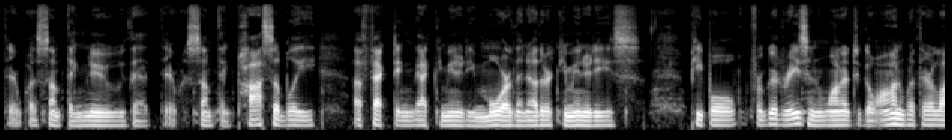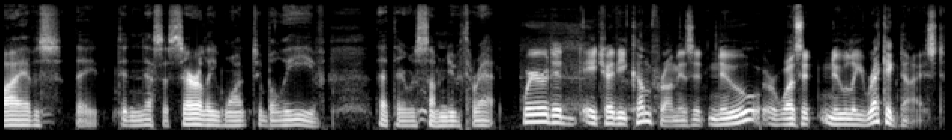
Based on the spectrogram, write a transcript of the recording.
there was something new, that there was something possibly affecting that community more than other communities. People, for good reason, wanted to go on with their lives. They didn't necessarily want to believe that there was some new threat. Where did HIV come from? Is it new or was it newly recognized?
